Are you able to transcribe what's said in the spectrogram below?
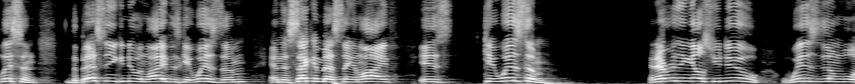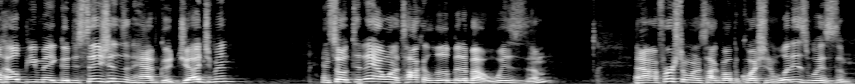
listen, the best thing you can do in life is get wisdom, and the second best thing in life is get wisdom. And everything else you do, wisdom will help you make good decisions and have good judgment. And so today I want to talk a little bit about wisdom. And I, first I want to talk about the question what is wisdom?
